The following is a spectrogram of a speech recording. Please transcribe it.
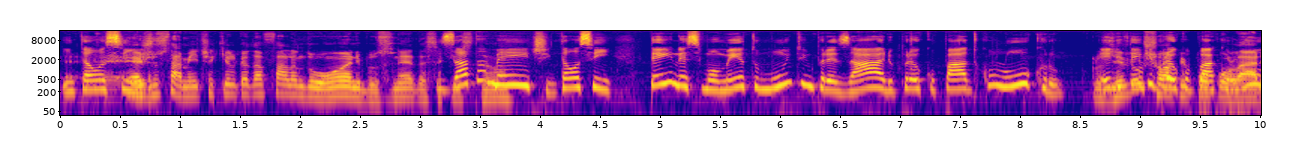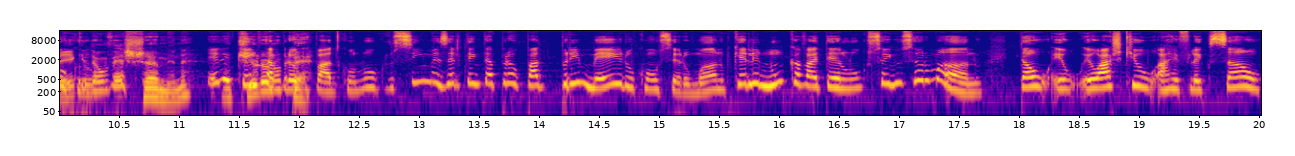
Então, assim. É justamente aquilo que eu estava falando do ônibus, né? Dessa Exatamente. Então, assim, tem nesse momento muito empresário preocupado com lucro. Inclusive ele tem um que preocupar com aí lucro. que deu um vexame, né? Ele um tem que estar no pé. preocupado com lucro, sim, mas ele tem que estar preocupado primeiro com o ser humano, porque ele nunca vai ter lucro sem o ser humano. Então, eu, eu acho que o- a reflexão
